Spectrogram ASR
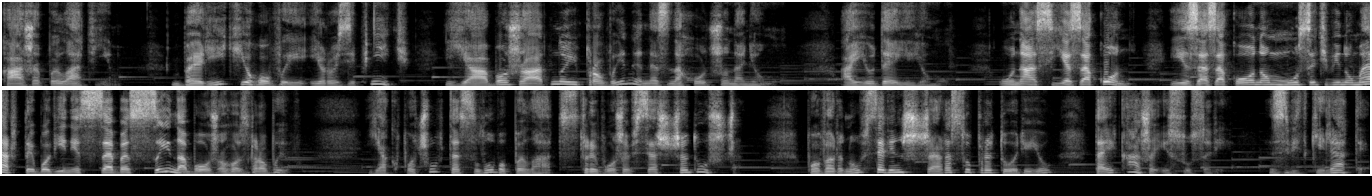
каже Пилат їм. Беріть його ви і розіпніть, я бо жадної провини не знаходжу на ньому. А юдеї йому. У нас є закон, і за законом мусить він умерти, бо він із себе сина Божого зробив. Як почув те слово Пилат, стривожився ще дужче. Повернувся він ще раз у приторію та й каже Ісусові Звідки ляти?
